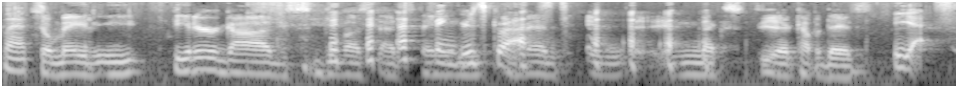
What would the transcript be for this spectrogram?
That's so may the theater gods give us that Fingers crossed. next yeah, couple of days. Yes.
